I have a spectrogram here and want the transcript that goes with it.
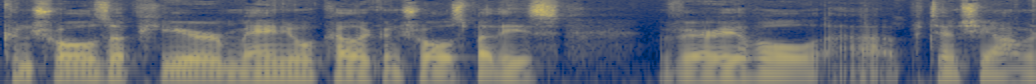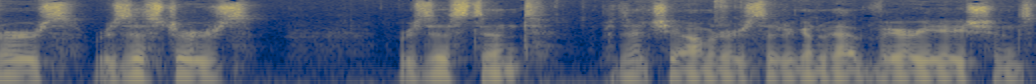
controls up here, manual color controls by these variable uh, potentiometers, resistors, resistant potentiometers that are going to have variations.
